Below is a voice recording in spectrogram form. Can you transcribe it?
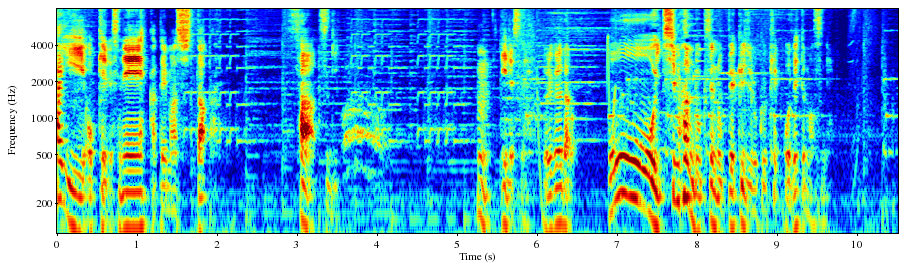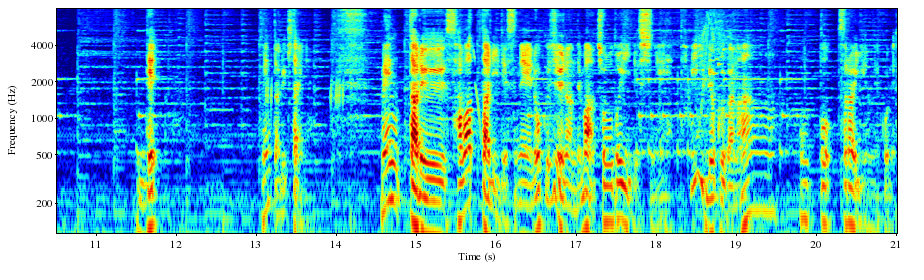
はい、OK ですね。勝てました。さあ、次。うん、いいですね。どれぐらいだろう。おー、16,696。結構出てますね。で、メンタル行きたいね。メンタル触ったりですね。60なんで、まあちょうどいいですしね。体力がなほんと辛いよね、これ。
